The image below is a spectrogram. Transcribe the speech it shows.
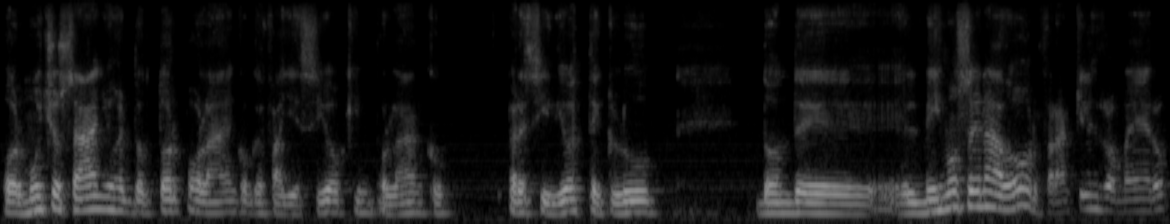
por muchos años el doctor Polanco, que falleció, Kim Polanco, presidió este club, donde el mismo senador, Franklin Romero,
